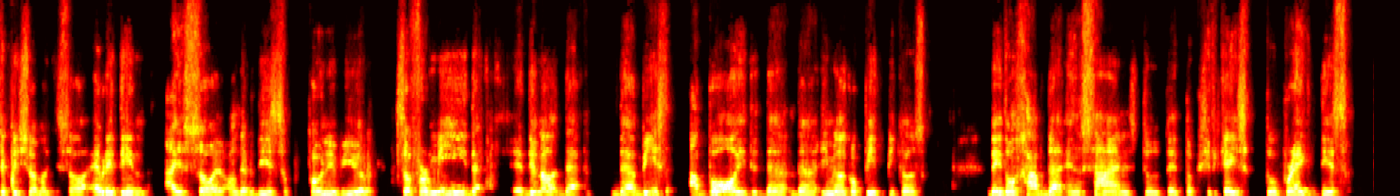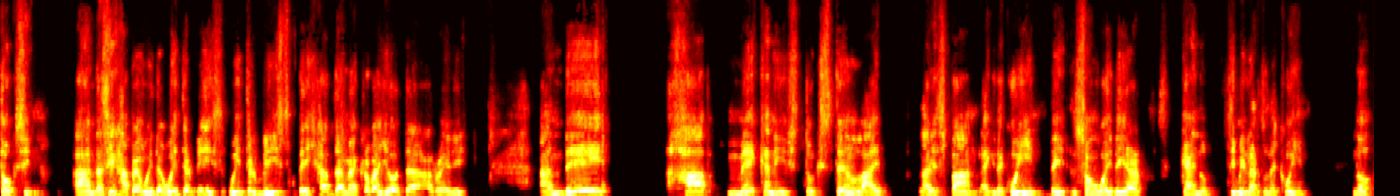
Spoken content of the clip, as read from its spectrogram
a physiologist. So everything I saw under this point of view. So for me, the, you know, the the bees avoid the the imidacloprid because they don't have the enzymes to detoxification to break this toxin. And that's it happened with the winter bees. Winter bees, they have the microbiota already, and they have mechanisms to extend life lifespan, like the queen. They, in some way, they are kind of similar to the queen. No,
